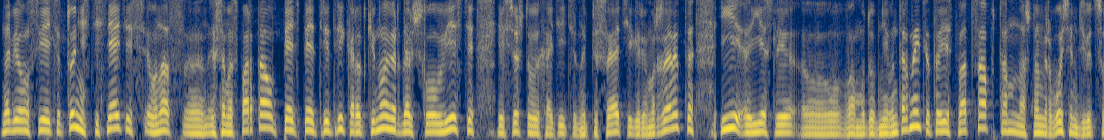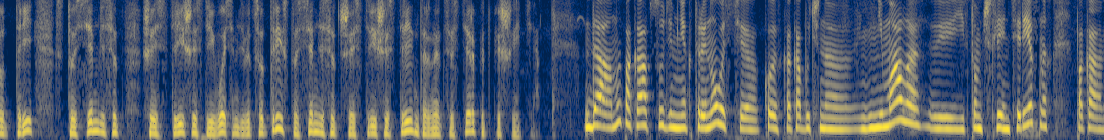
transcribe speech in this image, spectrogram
на белом свете, то не стесняйтесь. У нас э, смс-портал 5533, короткий номер, дальше слово «Вести» и все, что вы хотите написать Игорю Маржаретта. И э, если вам удобнее в интернете, то есть WhatsApp, там наш номер 8 903 170 6363. 8 903 170 6363. Интернет все стерпит, пишите. Да, мы пока обсудим некоторые новости, коих, как обычно, немало, и в том числе интересных. Пока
